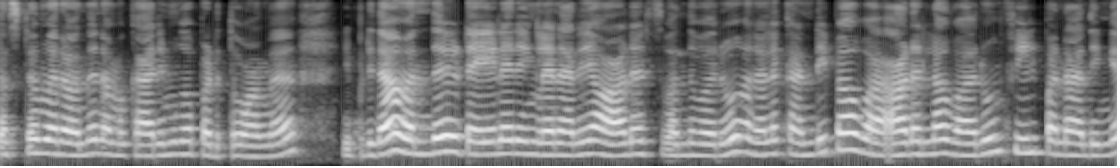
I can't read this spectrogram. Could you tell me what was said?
கஸ்டமரை வந்து நமக்கு அறிமுகப்படுத்துவாங்க. இப்படி தான் வந்து டெய்லரிங்கில் நிறைய ஆர்டர்ஸ் வந்து வரும். அதனால் கண்டிப்பாக ஆர்டர்லாம் வரும். ஃபீல் பண்ணாதீங்க.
